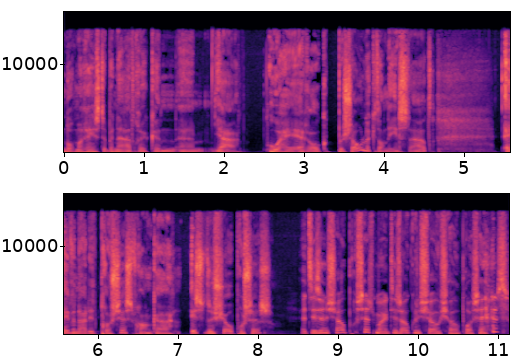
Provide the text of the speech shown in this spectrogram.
nog maar eens te benadrukken ehm, ja, hoe hij er ook persoonlijk dan in staat. Even naar dit proces, Franka. Is het een showproces? Het is een showproces, maar het is ook een show-show-proces.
